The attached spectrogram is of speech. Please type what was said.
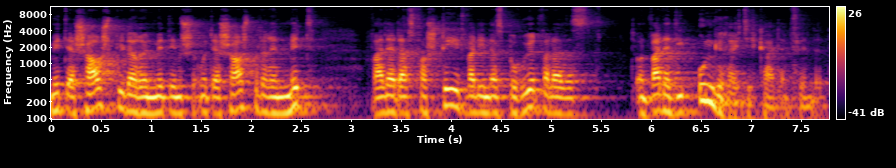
mit der Schauspielerin, mit, dem, mit der Schauspielerin mit weil er das versteht, weil ihn das berührt, weil er das und weil er die Ungerechtigkeit empfindet.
